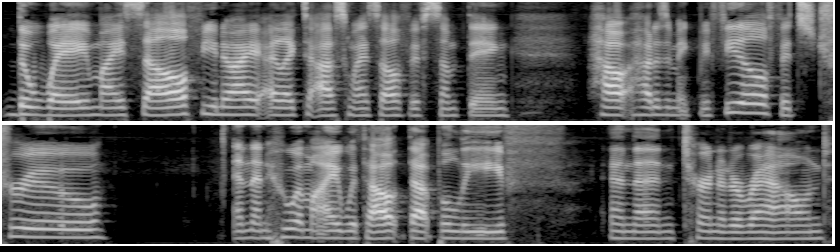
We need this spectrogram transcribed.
the way myself, you know, I, I like to ask myself if something how how does it make me feel, if it's true, and then who am I without that belief, and then turn it around.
